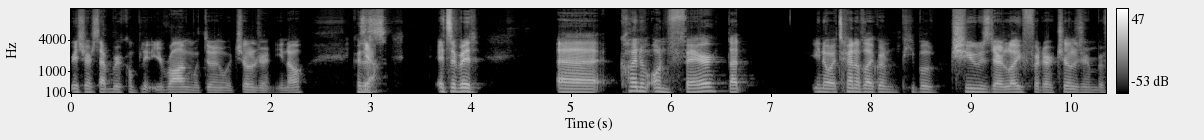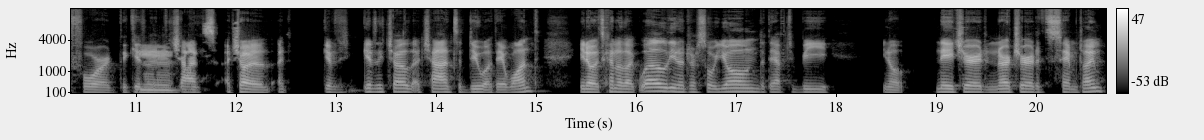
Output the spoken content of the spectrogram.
research that we are completely wrong with doing with children, you know? Because yeah. it's, it's a bit uh, kind of unfair that, you know, it's kind of like when people choose their life for their children before they give mm. a chance, a child, a, give, give the child a chance to do what they want. You know, it's kind of like, well, you know, they're so young that they have to be, you know, natured and nurtured at the same time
